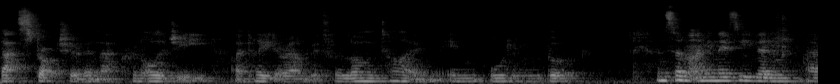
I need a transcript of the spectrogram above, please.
That structure and that chronology I played around with for a long time in ordering the book. And some, I mean, there's even, uh,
